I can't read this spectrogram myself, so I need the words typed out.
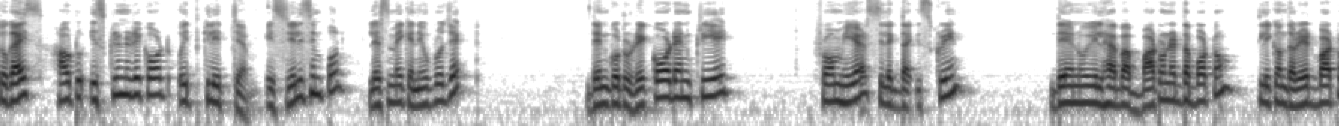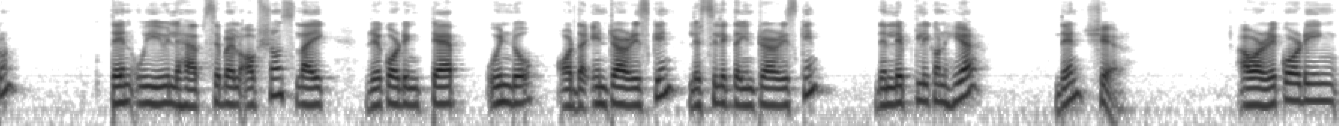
So guys, how to screen record with Clipchamp? It's really simple. Let's make a new project. Then go to record and create. From here, select the screen. Then we will have a button at the bottom. Click on the red button. Then we will have several options like recording tab, window or the entire screen. Let's select the entire screen. Then left click on here. Then share. Our recording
